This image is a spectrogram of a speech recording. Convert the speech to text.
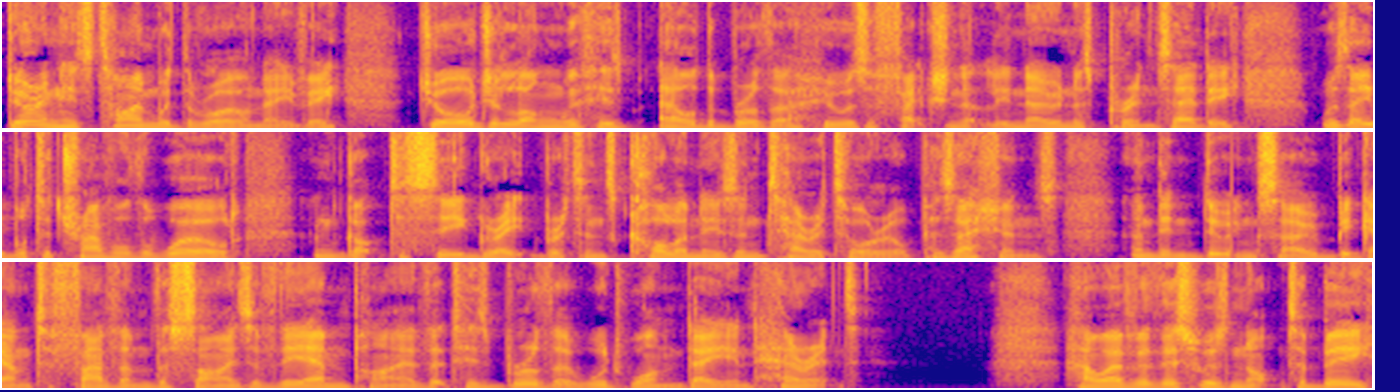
During his time with the Royal Navy, George, along with his elder brother, who was affectionately known as Prince Eddie, was able to travel the world and got to see Great Britain's colonies and territorial possessions, and in doing so began to fathom the size of the empire that his brother would one day inherit. However, this was not to be,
